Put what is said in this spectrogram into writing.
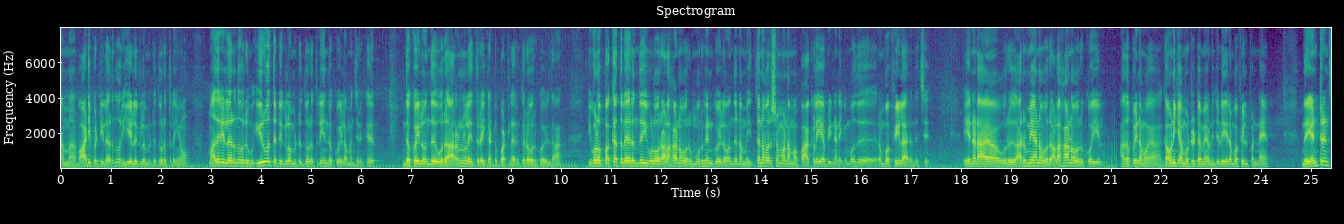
நம்ம வாடிப்பட்டியிலேருந்து ஒரு ஏழு கிலோமீட்டர் தூரத்துலையும் மதுரையிலேருந்து ஒரு இருபத்தெட்டு கிலோமீட்டர் தூரத்துலையும் இந்த கோயில் அமைஞ்சிருக்கு. இந்த கோயில் வந்து ஒரு அறநிலைத்துறை கட்டுப்பாட்டில் இருக்கிற ஒரு கோயில் தான். இவ்வளோ பக்கத்தில் இருந்து இவ்வளோ ஒரு அழகான ஒரு முருகன் கோயிலை வந்து நம்ம இத்தனை வருஷமாக நம்ம பார்க்கலையே அப்படின்னு நினைக்கும் போது ரொம்ப ஃபீலாக இருந்துச்சு. என்னடா ஒரு அருமையான ஒரு அழகான ஒரு கோயில். அதை போய் நம்ம கவனிக்காமல் விட்டுட்டோமே அப்படின்னு சொல்லி ரொம்ப ஃபீல் பண்ணேன். இந்த என்ட்ரன்ஸ்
